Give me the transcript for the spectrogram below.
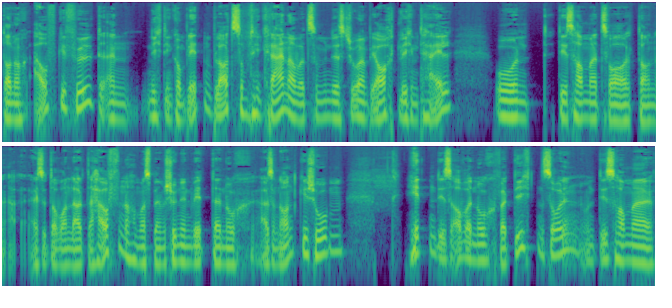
da noch aufgefüllt, ein, nicht den kompletten Platz um den Kran, aber zumindest schon einen beachtlichen Teil. Und das haben wir zwar dann, also da waren lauter Haufen, haben wir es beim schönen Wetter noch auseinandergeschoben, hätten das aber noch verdichten sollen und das haben wir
